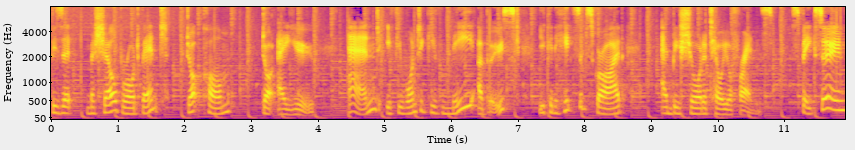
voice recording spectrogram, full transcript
visit michellebroadbent.com.au. And if you want to give me a boost, you can hit subscribe and be sure to tell your friends. Speak soon.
